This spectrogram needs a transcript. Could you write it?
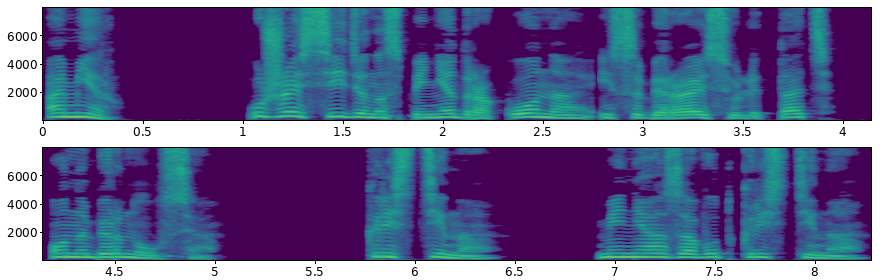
«Амир!» Уже сидя на спине дракона и собираясь улетать, он обернулся. «Кристина. Меня зовут Кристина».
